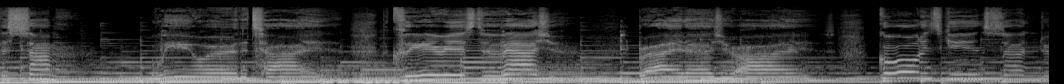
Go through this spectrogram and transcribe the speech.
The summer, we were the tide, the clearest of azure, bright as your eyes, golden skin, sun.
